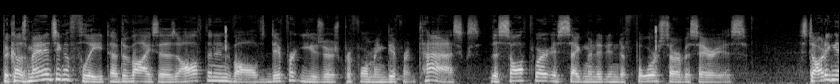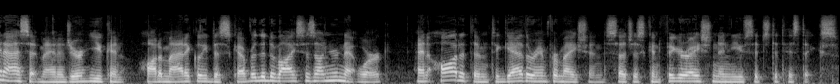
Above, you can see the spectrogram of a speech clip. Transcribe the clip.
Because managing a fleet of devices often involves different users performing different tasks, the software is segmented into four service areas. Starting in Asset Manager, you can automatically discover the devices on your network and audit them to gather information such as configuration and usage statistics.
